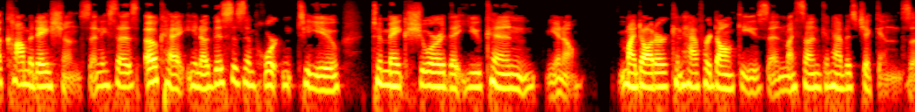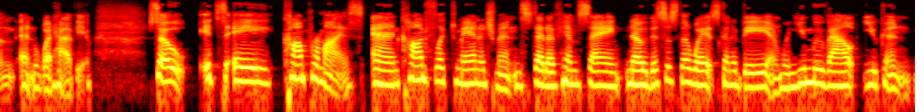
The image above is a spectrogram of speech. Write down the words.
accommodations and he says okay you know this is important to you to make sure that you can you know my daughter can have her donkeys and my son can have his chickens and and what have you so it's a compromise and conflict management instead of him saying no this is the way it's going to be and when you move out you can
